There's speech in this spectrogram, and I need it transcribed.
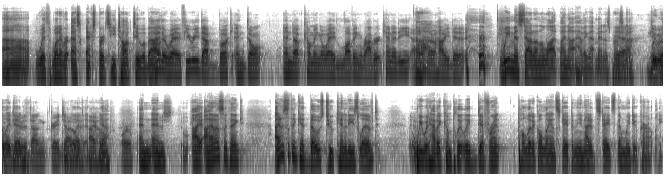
uh, with whatever es- experts he talked to about. Either way, if you read that book and don't end up coming away loving Robert Kennedy, I don't know how you did it. we missed out on a lot by not having that man as president. He we really He would have did. done great job. really I, did. I hope. Yeah. Or And and wish. I, I honestly think I honestly think had those two Kennedys lived, Yeah. we would have a completely different political landscape in the United States than we do currently.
